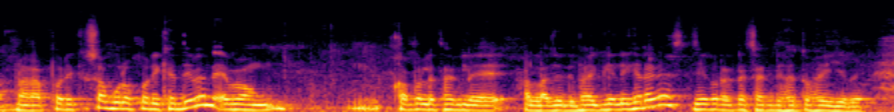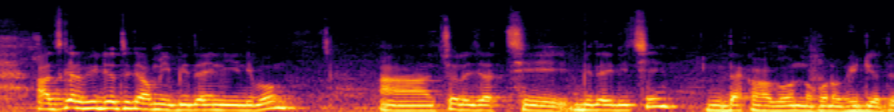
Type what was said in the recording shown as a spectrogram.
আপনারা পরীক্ষা, সবগুলো পরীক্ষা দেবেন এবং কপালে থাকলে আল্লাহ যদি ভাগ্যে লিখে রাখে যে কোনো একটা চাকরি হয়তো হয়ে যাবে। আজকের ভিডিও থেকে আমি বিদায় নিয়ে নিব। চলে যাচ্ছি, বিদায় দিচ্ছি দেখা হবে অন্য কোনো ভিডিওতে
